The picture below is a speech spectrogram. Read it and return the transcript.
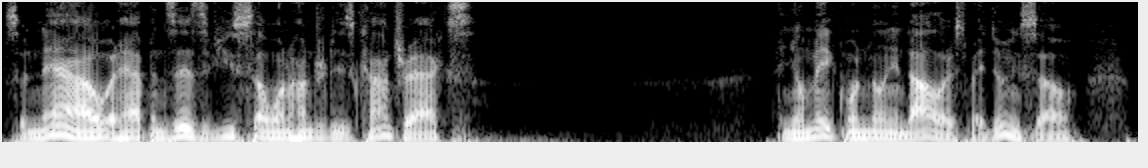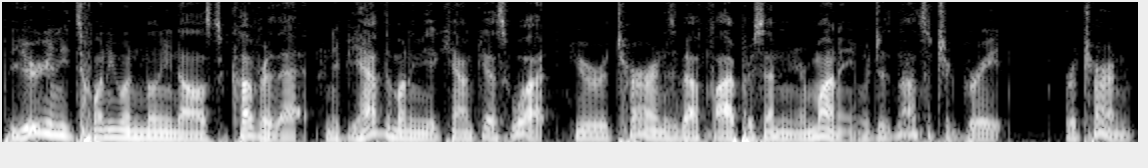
So now what happens is if you sell 100 of these contracts and you'll make $1 million by doing so, but you're going to need $21 million to cover that. And if you have the money in the account, guess what? Your return is about 5% on your money, which is not such a great return.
